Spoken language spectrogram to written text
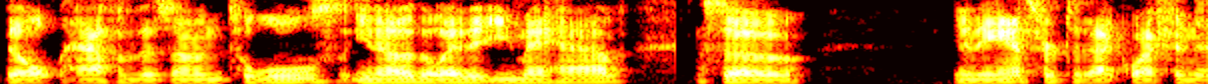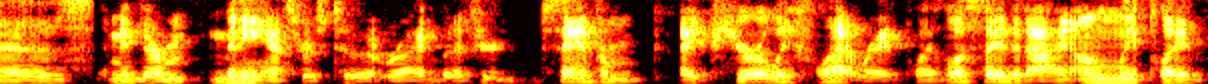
built half of his own tools, you know, the way that you may have. So, you know, the answer to that question is, I mean, there are many answers to it, right? But if you're saying from a purely flat rate place, let's say that I only played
